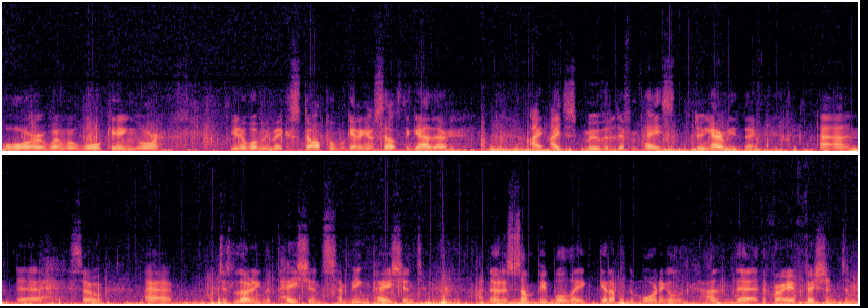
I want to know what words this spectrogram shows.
or when we're walking, or you know when we make a stop and we're getting ourselves together. I, I just move at a different pace, doing everything and uh, so uh, just learning the patience and being patient. I notice some people they get up in the morning and uh, they're very efficient and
